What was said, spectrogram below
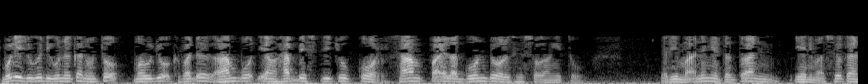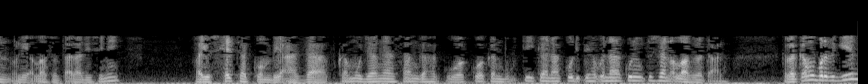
Boleh juga digunakan untuk merujuk kepada rambut yang habis dicukur sampailah gondol seseorang itu. Jadi maknanya tuan-tuan yang dimaksudkan oleh Allah SWT di sini fayushitakum bi'azab. Kamu jangan sanggah aku, aku akan buktikan aku di pihak benar aku ni utusan Allah SWT. Kalau kamu berdegil,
